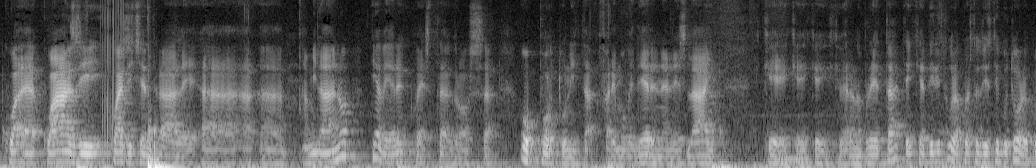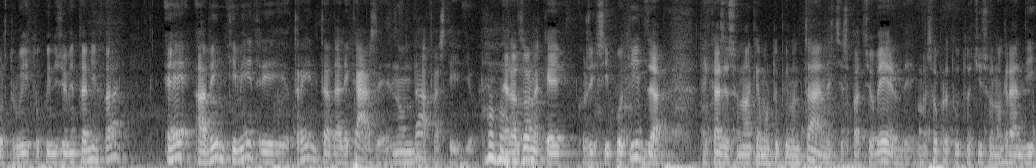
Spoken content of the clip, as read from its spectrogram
qua, quasi, quasi, centrale a, a, a, Milano di avere questa grossa opportunità. Faremo vedere nelle slide che, che, che, che verranno proiettate che addirittura questo distributore costruito 15-20 anni fa è a 20 metri 30 dalle case, non dà fastidio. Nella zona che così si ipotizza le case sono anche molto più lontane, c'è spazio verde, ma soprattutto ci sono grandi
